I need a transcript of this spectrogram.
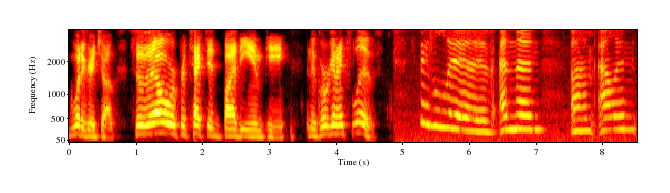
what a great job. So they all were protected by the EMP, and the Gorgonites live. They live, and then um, Alan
